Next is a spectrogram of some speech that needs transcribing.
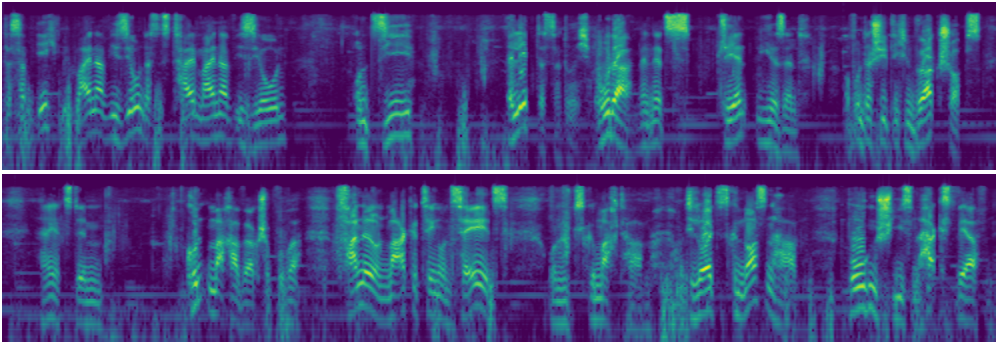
das habe ich mit meiner Vision, das ist Teil meiner Vision und sie erlebt das dadurch. Oder wenn jetzt Klienten hier sind auf unterschiedlichen Workshops, ja, jetzt im Kundenmacher-Workshop, wo wir Funnel und Marketing und Sales und gemacht haben und die Leute es genossen haben. Bogenschießen, Haxt werfen,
